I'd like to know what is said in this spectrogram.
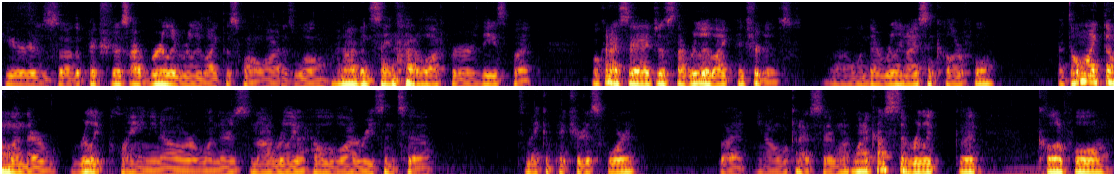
Here is uh, the picture disc. I really, really like this one a lot as well. I know I've been saying that a lot for these, but what can I say? I just, I really like picture discs uh, when they're really nice and colorful. I don't like them when they're really plain, you know, or when there's not really a hell of a lot of reason to to make a picture disc for it. But, you know, what can I say? When, when it comes to really good, colorful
